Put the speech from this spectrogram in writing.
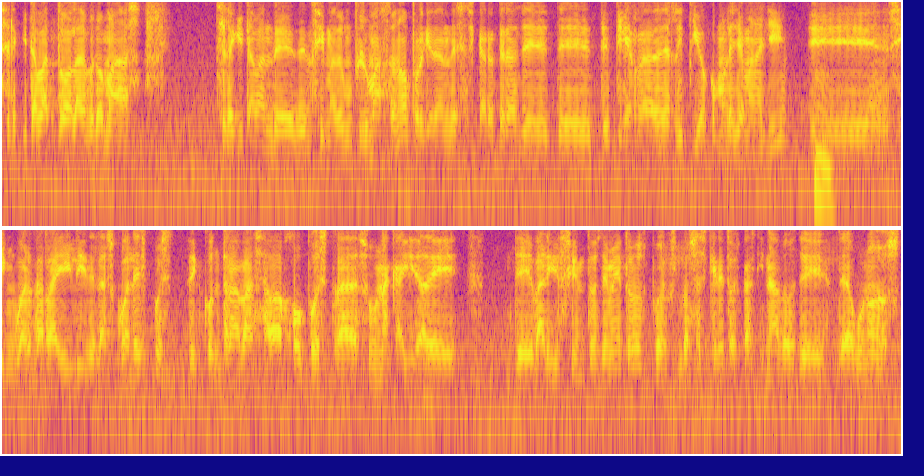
se le quitaba todas las bromas se le quitaban de, de, encima de un plumazo, ¿no? Porque eran de esas carreteras de, de, de tierra, de ripio, como le llaman allí, eh, sin guardarraíl y de las cuales pues te encontrabas abajo pues tras una caída de, de varios cientos de metros, pues los esqueletos calcinados de, de, algunos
